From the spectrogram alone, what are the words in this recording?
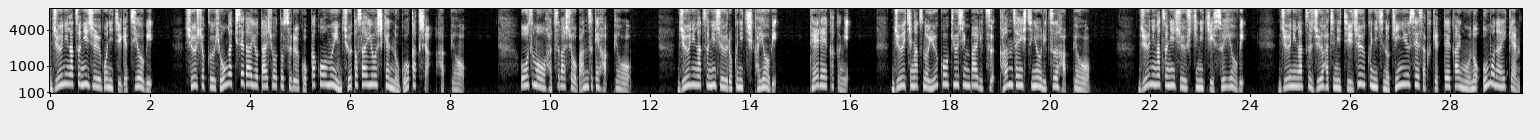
12月25日月曜日、就職氷河期世代を対象とする国家公務員中途採用試験の合格者発表。大相撲初場所番付発表。12月26日火曜日、定例閣議。11月の有効求人倍率完全失業率発表。12月27日水曜日、12月18日19日の金融政策決定会合の主な意見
